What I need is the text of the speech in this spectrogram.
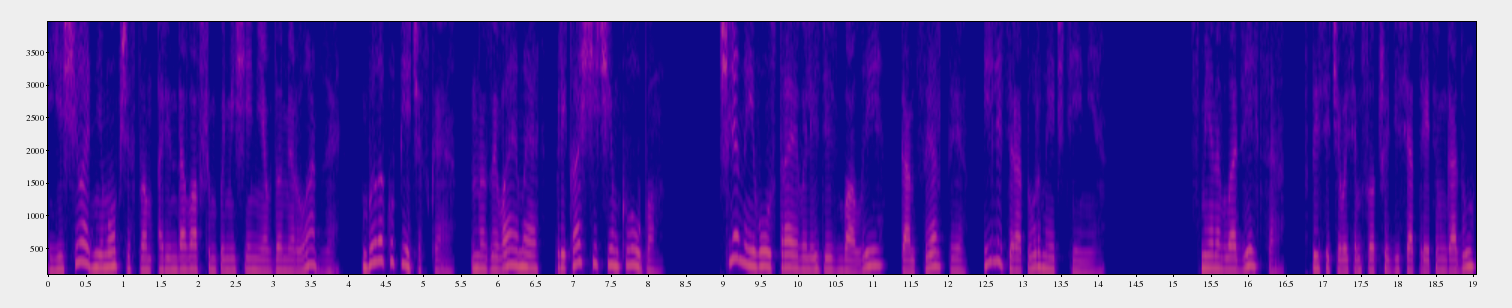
Еще одним обществом, арендовавшим помещение в доме Руадзе, было купеческое, называемое приказчичьим клубом. Члены его устраивали здесь балы, концерты и литературные чтения. Смена владельца в 1863 году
